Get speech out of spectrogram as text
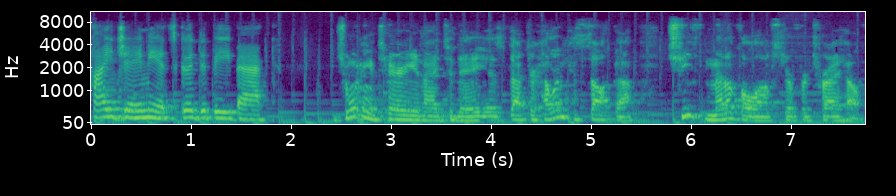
Hi, Jamie. It's good to be back. Joining Terri and I today is Dr. Helen Koselka, Chief Medical Officer for TriHealth.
